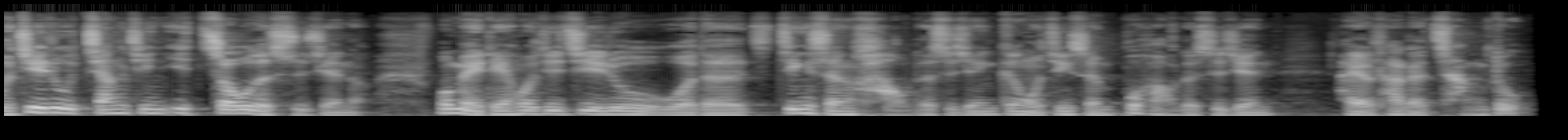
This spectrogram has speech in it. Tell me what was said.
我记录将近一周的时间了，我每天会去记录我的精神好的时间，跟我精神不好的时间，还有它的长度。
